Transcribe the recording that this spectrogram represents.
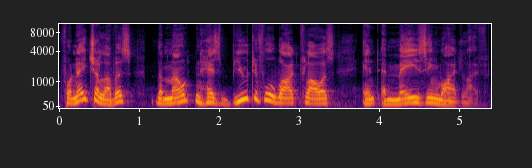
For nature lovers, the mountain has beautiful wildflowers and amazing wildlife.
